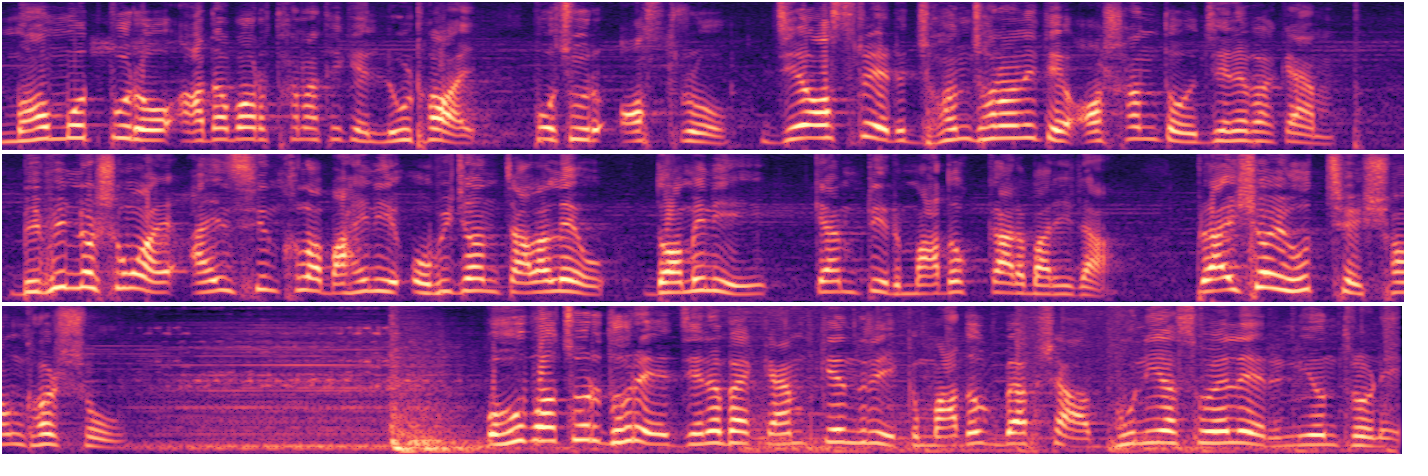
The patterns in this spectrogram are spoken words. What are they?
মোহাম্মদপুর ও আদাবর থানা থেকে লুট হয় প্রচুর অস্ত্র। যে অস্ত্রের ঝনঝনানিতে অশান্ত জেনেভা ক্যাম্প। বিভিন্ন সময় আইন শৃঙ্খলা বাহিনী অভিযান চালালেও দমেনি ক্যাম্পটির মাদক কারবারিরা। প্রায়শই হচ্ছে সংঘর্ষ। বহু বছর ধরে জেনেভা ক্যাম্প কেন্দ্রিক মাদক ব্যবসা বুনিয়া সোয়েলের নিয়ন্ত্রণে।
